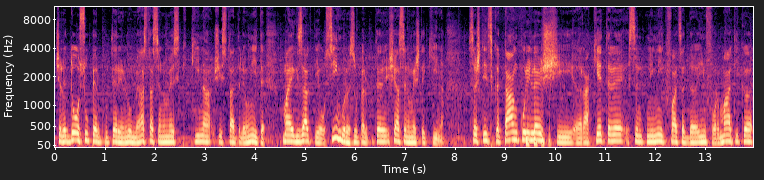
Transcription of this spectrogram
Cele două superputeri în lumea asta se numesc China și Statele Unite. Mai exact, e o singură superputere și ea se numește China. Să știți că tancurile și rachetele sunt nimic față de informatică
